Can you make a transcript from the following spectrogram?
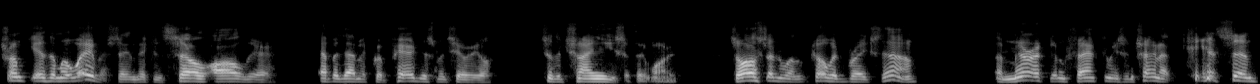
Trump gave them a waiver saying they could sell all their epidemic preparedness material to the Chinese if they wanted. So all of a sudden, when COVID breaks down, American factories in China can't send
